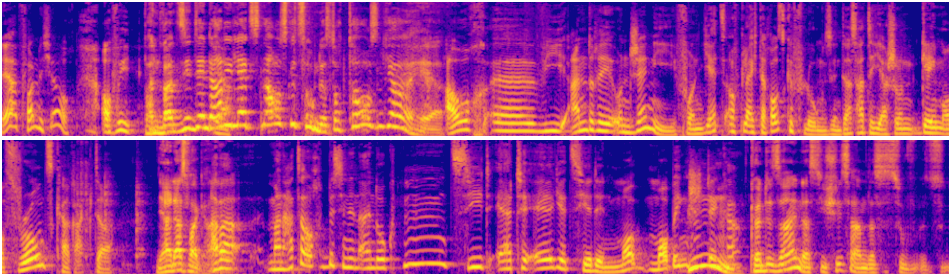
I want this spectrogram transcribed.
Ja, fand ich auch. Auch wie, Wann, wann sind denn da die letzten ausgezogen? Das ist doch tausend Jahre her. auch äh, wie André und Jenny von jetzt auf gleich da rausgeflogen sind. Das hatte ja schon Game of Thrones Charakter. Ja, das war geil. Aber man hatte auch ein bisschen den Eindruck, hm, zieht RTL jetzt hier den Mob Mobbing-Stecker? Hm, könnte sein, dass die Schiss haben, dass es zu, zu,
